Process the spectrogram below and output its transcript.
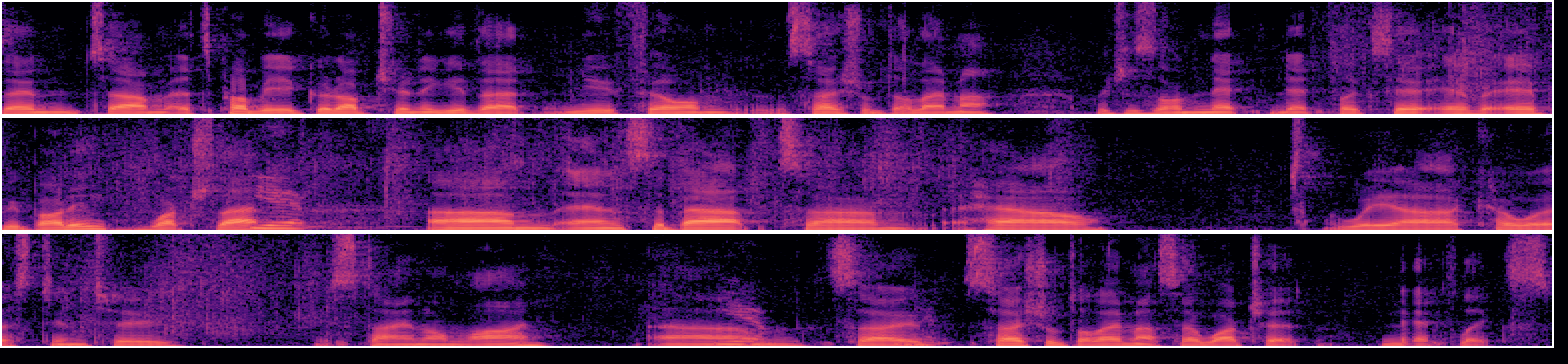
Mm. and um, it's probably a good opportunity to give that new film, Social Dilemma, which is on net, Netflix. Everybody watch that. Yeah. Um, and it's about um, how we are coerced into staying online Um, Yep. So Yep. Social Dilemma. So watch it. Netflix.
